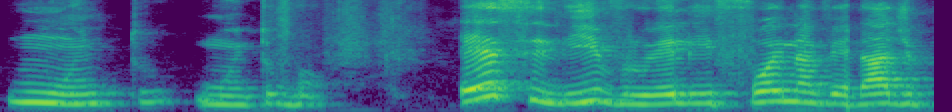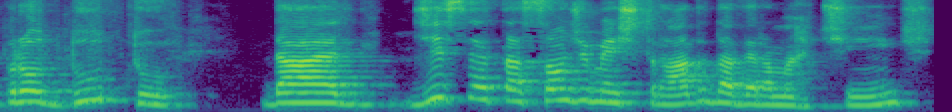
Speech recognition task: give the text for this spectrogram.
muito, muito bom. Esse livro, ele foi, na verdade, produto da dissertação de mestrado da Vera Martins,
